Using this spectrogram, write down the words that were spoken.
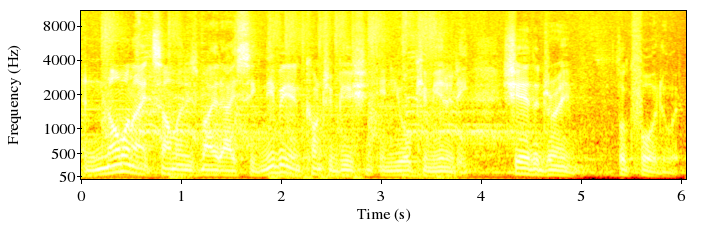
and nominate someone who's made a significant contribution in your community. Share the dream. Look forward to it.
